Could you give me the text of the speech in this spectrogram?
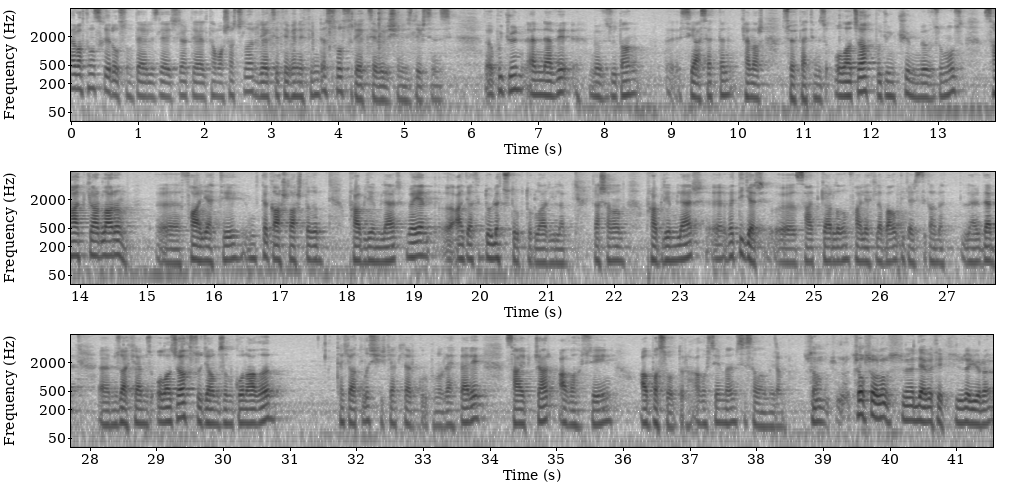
Hər vaxtınız xeyir olsun dəyərli izləyicilər, dəyərli tamaşaçılar. Reaksiya TV-nin efirində SOS reaksiya verilişini izləyirsiniz. Bu gün ənənəvi mövzudan e, siyasətdən kənar söhbətimiz olacaq. Bugünkü mövzumuz sahibkarların e, fəaliyyəti, ümumiyyətlə qarşılaşdığı problemlər, müəyyən e, aidiyyatı dövlət strukturları ilə yaşanan problemlər və digər sahibkarlığın fəaliyyəti ilə bağlı digər istiqamətlərdə müzakirəmiz olacaq. Studiyamızın qonağı Təkadlı Şirkətlər qrupunun rəhbəri sahibkar Ağa Hüseyn Abbasovdur. Ağa Hüseyn mənim sizi salamlayıram. Sağ olun. Çox sağ olun siz mənə dəvət etdiyinizə görə.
